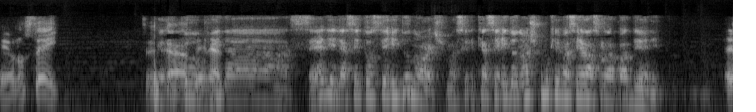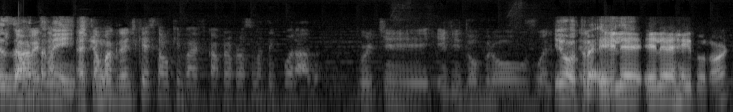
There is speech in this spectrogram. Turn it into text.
Eu não sei. Você Pelo que fica- eu vi na série, ele aceitou ser rei do norte. Mas se ele quer ser rei do norte, como que ele vai se relacionar com a Dany? Então, Exatamente. essa, essa é uma grande questão que vai ficar pra próxima temporada. Porque ele dobrou o joelho E outra, dentro. ele é, ele é rei do norte?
